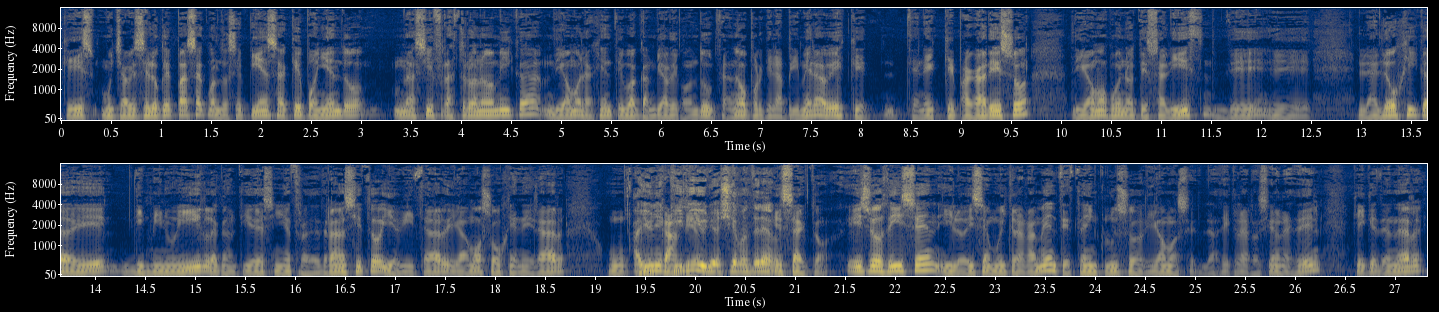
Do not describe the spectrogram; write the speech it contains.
Que es muchas veces lo que pasa cuando se piensa que poniendo una cifra astronómica, digamos, la gente va a cambiar de conducta, ¿no? Porque la primera vez que tenés que pagar eso, digamos, bueno, te salís de eh, la lógica de disminuir la cantidad de siniestros de tránsito y evitar, digamos, o generar un, Hay un, equilibrio allí a mantener. Exacto. Ellos dicen, y lo dicen muy claramente, está incluso, digamos, en las declaraciones de él, que hay que tener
